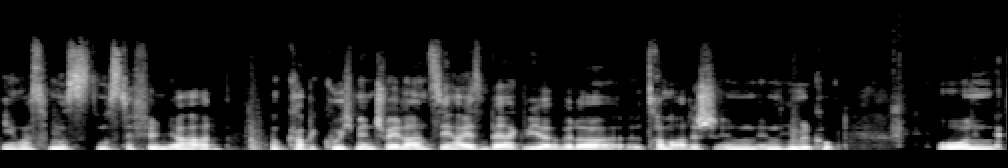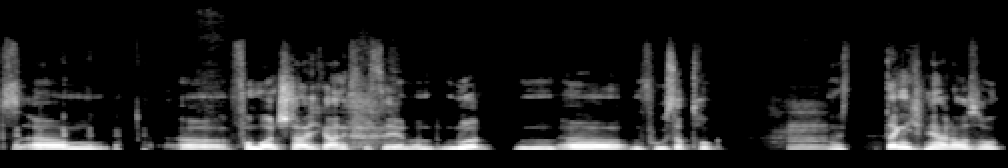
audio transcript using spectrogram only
irgendwas muss, muss der Film ja haben. Dann gucke ich mir den Trailer an, sehe Heisenberg, wie er wieder dramatisch in, in den Himmel guckt. Und ähm, äh, vom Monster habe ich gar nichts gesehen und nur ein, äh, ein Fußabdruck. Mhm. Denke ich mir halt auch so,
